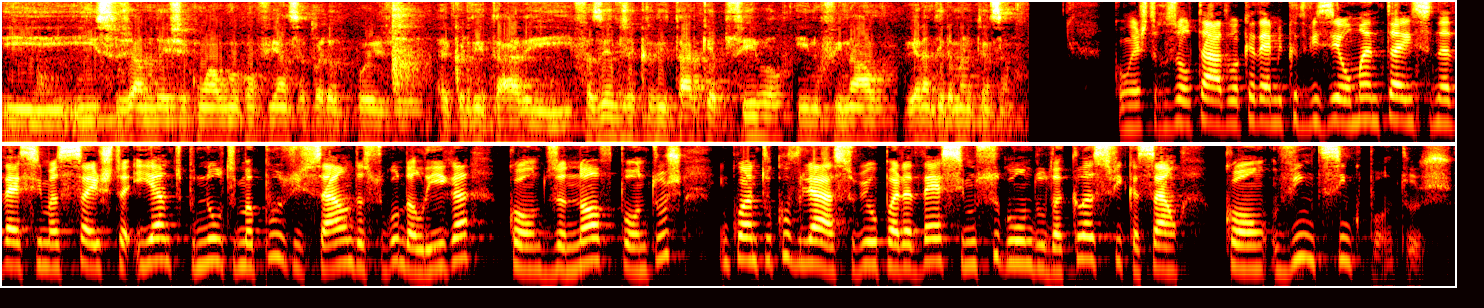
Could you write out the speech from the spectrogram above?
e, e, isso já me deixa com alguma confiança para depois uh, acreditar e fazer-lhes acreditar que é possível e no final garantir a manutenção. Com este resultado, o Académico de Viseu mantém-se na 16ª e antepenúltima posição da segunda Liga, com 19 pontos, enquanto o Covilhã subiu para 12º da classificação com 25 pontos.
